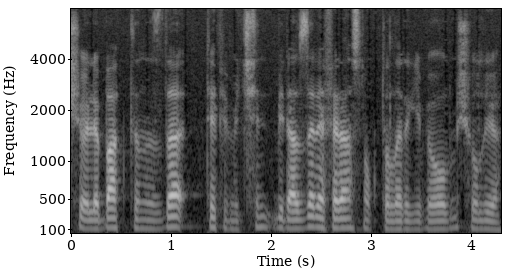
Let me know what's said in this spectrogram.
Şöyle baktığınızda tepim için biraz da referans noktaları gibi olmuş oluyor.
